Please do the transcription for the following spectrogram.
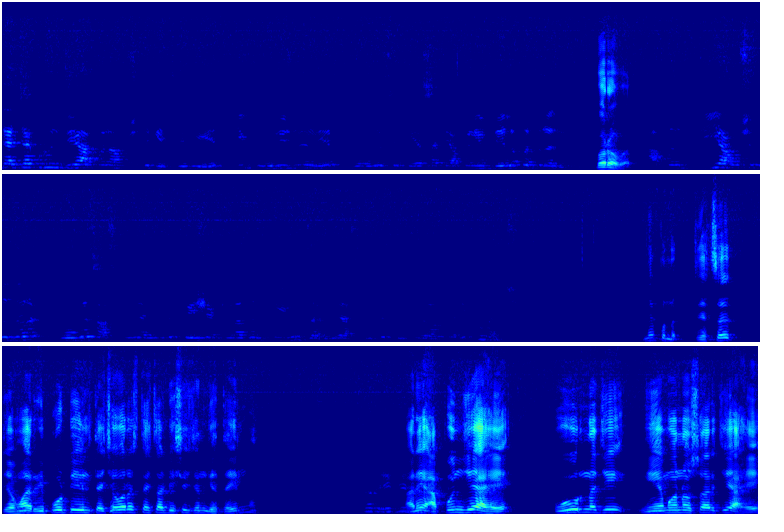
त्याच्याकडून जे आपण औषधं घेतलेली आहेत ती ओरिजिनल आहेत बोगस आहेत यासाठी आपण एफडीए ला पत्र दिलं. बरोबर आपण ती औषधं जर बोगस असतील आणि तर पेशंटला जर ती यूज झालेली असतील तर त्याची जबाबदारी कुणाची नाही पण त्याचं जेव्हा रिपोर्ट येईल त्याच्यावरच त्याचा डिसिजन घेता येईल ना. आणि आपण जे आहे पूर्ण जी नियमानुसार जे आहे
